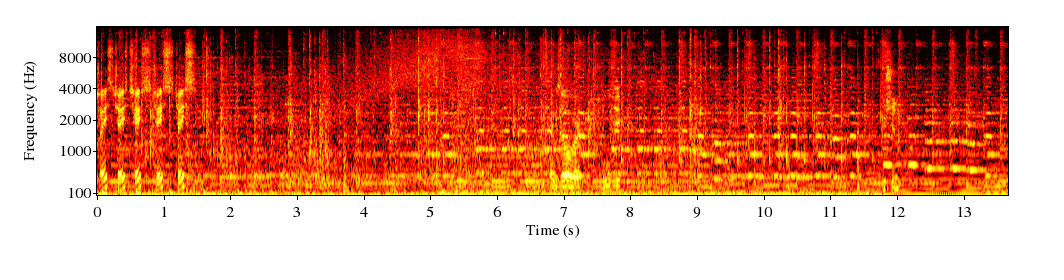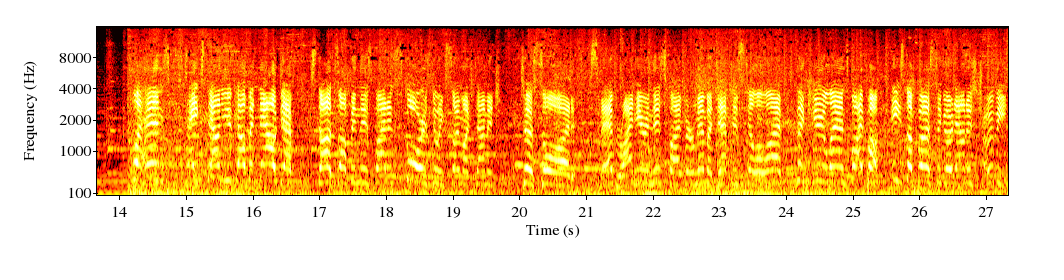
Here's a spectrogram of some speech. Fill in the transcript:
Chase, chase, chase, chase, chase. Game's over. GG. Takes down UCal, but now Deft starts off in this fight and Score is doing so much damage to Sword. Smeb right here in this fight, but remember, Deft is still alive. The Q lands Viper. He's the first to go down as Chovy.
